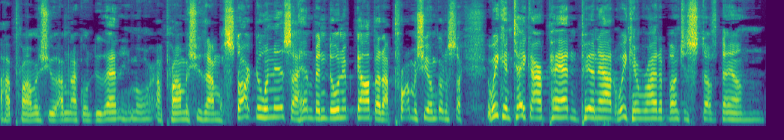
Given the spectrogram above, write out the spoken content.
I promise you, I'm not going to do that anymore. I promise you that I'm going to start doing this. I haven't been doing it, God, but I promise you I'm going to start. We can take our pad and pen out, and we can write a bunch of stuff down.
